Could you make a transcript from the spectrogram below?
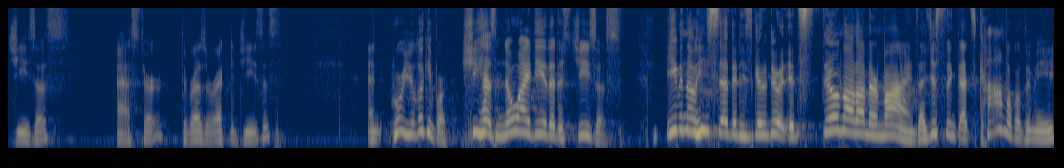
Jesus asked her, the resurrected Jesus. And who are you looking for? She has no idea that it's Jesus. Even though he said that he's going to do it, it's still not on their minds. I just think that's comical to me,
